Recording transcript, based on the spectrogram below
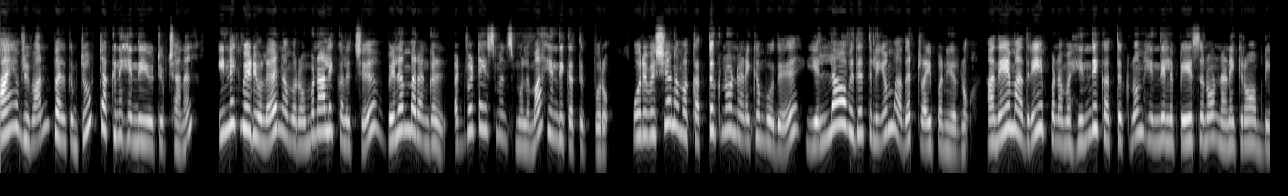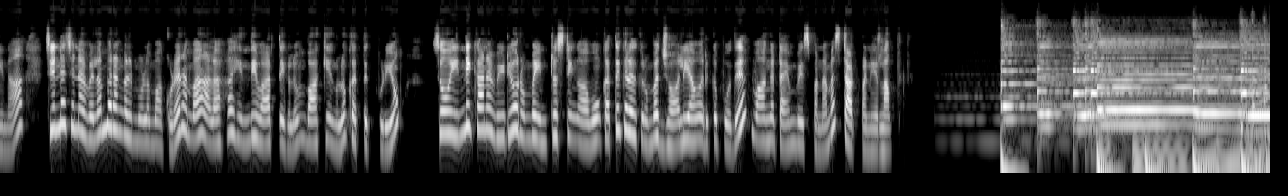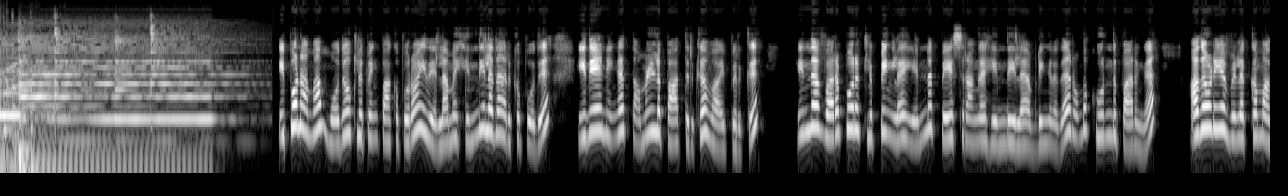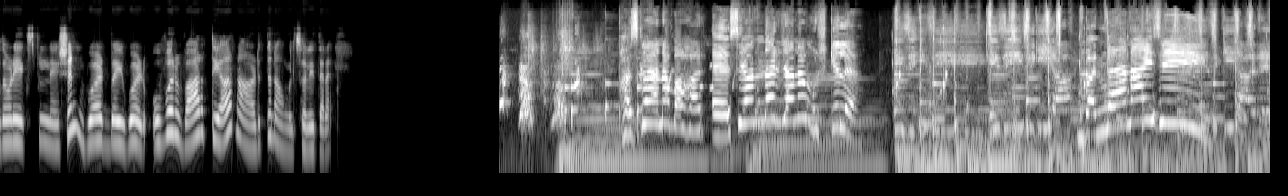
Hi everyone welcome to Takkunu Hindi YouTube channel இன்னைக்கு வீடியோல நம்ம ரொம்ப நாளைக்கு கழிச்சு விளம்பரங்கள் அட்வர்டைஸ்மெண்ட்ஸ் மூலமா ஹிந்தி கத்துக்க போறோம். ஒரு விஷயம் நம்ம கத்துக்கணும்னு நினைக்கும் போது எல்லா விதத்திலையும் அதை ட்ரை பண்ணிடணும் அதே மாதிரி இப்ப நம்ம ஹிந்தி கத்துக்கணும் ஹிந்தியில் பேசணும்னு நினைக்கிறோம் அப்படின்னா சின்ன சின்ன விளம்பரங்கள் மூலமா கூட நம்ம அழகா ஹிந்தி வார்த்தைகளும் வாக்கியங்களும் கத்துக்க முடியும். ஸோ இன்னைக்கான வீடியோ ரொம்ப இன்ட்ரெஸ்டிங்காகவும் கத்துக்கிறதுக்கு ரொம்ப ஜாலியாகவும் இருக்க போது வாங்க டைம் வேஸ்ட் பண்ணாம ஸ்டார்ட் பண்ணிடலாம் இப்போ நாம மொத கிளிப்பிங் பார்க்க போறோம். இது எல்லாமே ஹிந்தில தான் இருக்க போது. இதே நீங்க தமிழ்ல பார்த்திருக்க வாய்ப்பு இருக்கு. இந்த வரப்போற கிளிப்பிங்ல என்ன பேசுறாங்க ஹிந்தில அப்படிங்கிறத ரொம்ப கூர்ந்து பாருங்க. அதோடைய விளக்கம், அதோடைய எக்ஸ்பிளனேஷன் வேர்ட் பை வேர்ட் ஒவ்வொரு வார்த்தையா நான் அடுத்து நான் உங்களுக்கு சொல்லி தரேன். फंस गया ना बाहर ऐसे अंदर जाना मुश्किल है इजी इजी इजी इजी किया बन गया ना इजी किया रे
